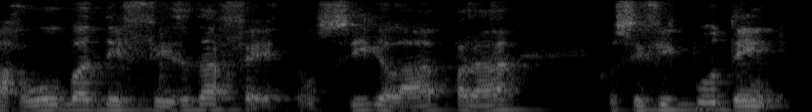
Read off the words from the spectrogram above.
arroba Defesa da Fé. Então siga lá para que você fique por dentro.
